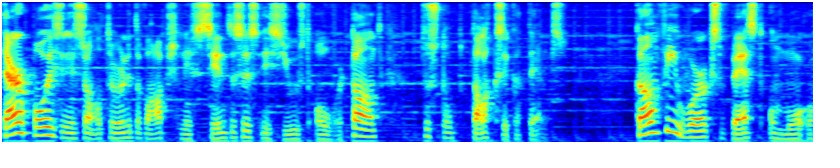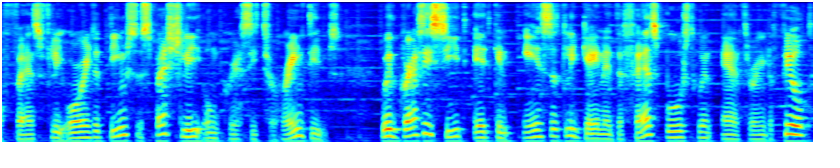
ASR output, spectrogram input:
Tera Poison is an alternative option if Synthesis is used over Taunt to stop toxic attempts. Comfey works best on more offensively oriented teams, especially on grassy terrain teams. With Grassy Seed it can instantly gain a defense boost when entering the field,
